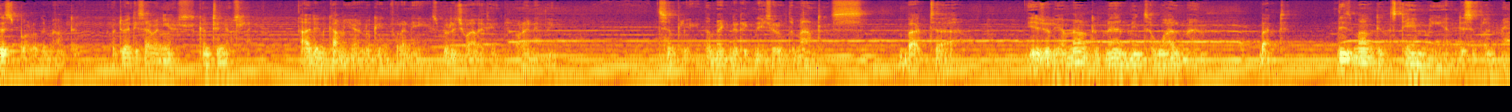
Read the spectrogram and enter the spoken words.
This part of the mountain for twenty-seven years continuously. I didn't come here looking for any spirituality or anything, simply the magnetic nature of the mountains. But uh, usually a mountain man means a wild man, but these mountains tame me and discipline me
